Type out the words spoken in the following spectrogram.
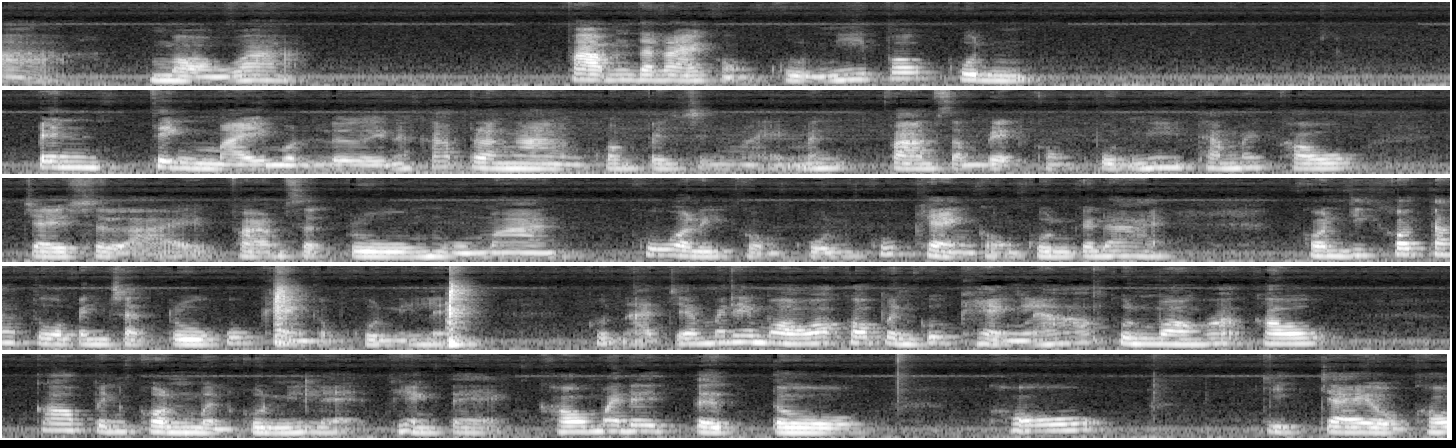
อามองว่าความอันตรายของคุณนี่เพราะคุณเป็นสิ่งใหม่หมดเลยนะคะพลังงานของความเป็นสิ่งใหม่ มันความสำเร็จของคุณนี่ทำให้เขาใจสลาย ความศัตรูหมู่มารคู่อริของคุณ คู่แข่งของคุณก็ได้ คนที่เขาตั้งตัวเป็นศัตรูคู่แข่งกับคุณนี่แหละ คุณอาจจะไม่ได้มองว่าเขาเป็นคู่แข่งแล้ว คุณมองว่าเขาก็เป็นคนเหมือนคุณนี่แหละ เพียงแต่เขาไม่ได้เติบโตเขาจิตใจของเขา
